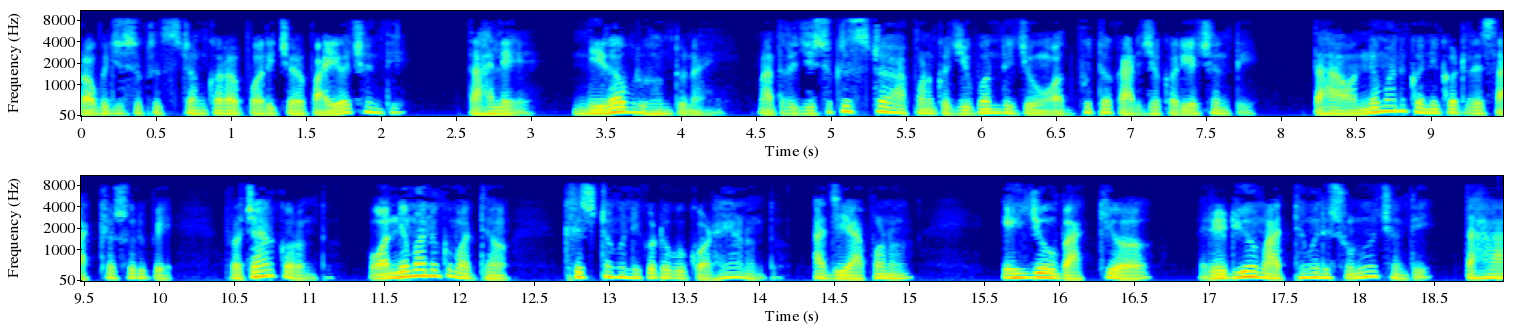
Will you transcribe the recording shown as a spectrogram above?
ପ୍ରଭୁ ଯୀଶୁଖ୍ରୀଷ୍ଟଙ୍କର ପରିଚୟ ପାଇଅଛନ୍ତି ତାହେଲେ ନିରବ ରୁହନ୍ତୁ ନାହିଁ। ମାତ୍ର ଯୀଶୁଖ୍ରୀଷ୍ଟ ଆପଣଙ୍କ ଜୀବନରେ ଯେଉଁ ଅଦ୍ଭୁତ କାର୍ଯ୍ୟ କରିଅଛନ୍ତି ତାହା ଅନ୍ୟମାନଙ୍କ ନିକଟରେ ସାକ୍ଷ୍ୟ ସ୍ୱରୂପେ ପ୍ରଚାର କରନ୍ତୁ ଓ ଅନ୍ୟମାନଙ୍କୁ ମଧ୍ୟ ଖ୍ରୀଷ୍ଟଙ୍କ ନିକଟକୁ କଢ଼ାଇ ଆଣନ୍ତୁ। ଆଜି ଆପଣ ଏହି ଯେଉଁ ବାକ୍ୟ ରେଡିଓ ମାଧ୍ୟମରେ ଶୁଣୁଅଛନ୍ତି ତାହା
